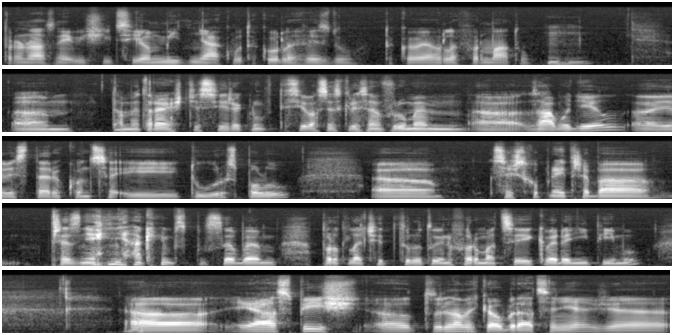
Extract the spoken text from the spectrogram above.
pro nás nejvyšší cíl mít nějakou takovouhle hvězdu, takovéhohle formátu. Mm-hmm. Um, tam je teda ještě si řeknu, ty jsi vlastně s Chrisem Froomem uh, závodil, uh, jeli jste dokonce i tour spolu. Uh, jsi schopný třeba přes něj nějakým způsobem protlačit tuto tu informaci k vedení týmu? Uh, já spíš uh, to dělám teďka obráceně, že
